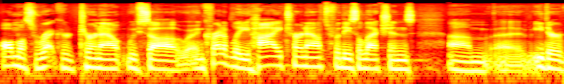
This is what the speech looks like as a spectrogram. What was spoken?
almost record turnout. We saw incredibly high turnouts for these elections, um, uh, either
